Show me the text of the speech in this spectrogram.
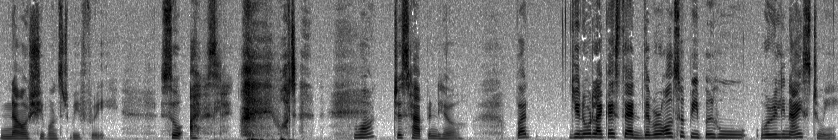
Now she wants to be free. So I was like, what? what just happened here but you know like i said there were also people who were really nice to me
